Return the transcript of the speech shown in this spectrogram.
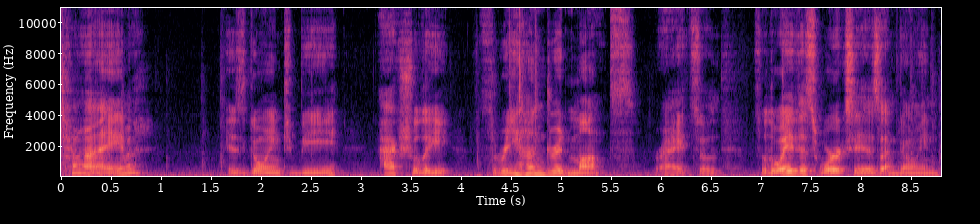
time is going to be actually 300 months, right? So, so the way this works is I'm going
